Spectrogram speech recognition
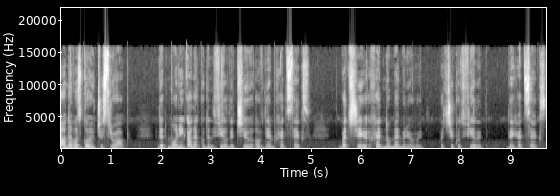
Anna was going to throw up. That morning, Anna couldn't feel the two of them had sex, but she had no memory of it. But she could feel it. They had sex.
